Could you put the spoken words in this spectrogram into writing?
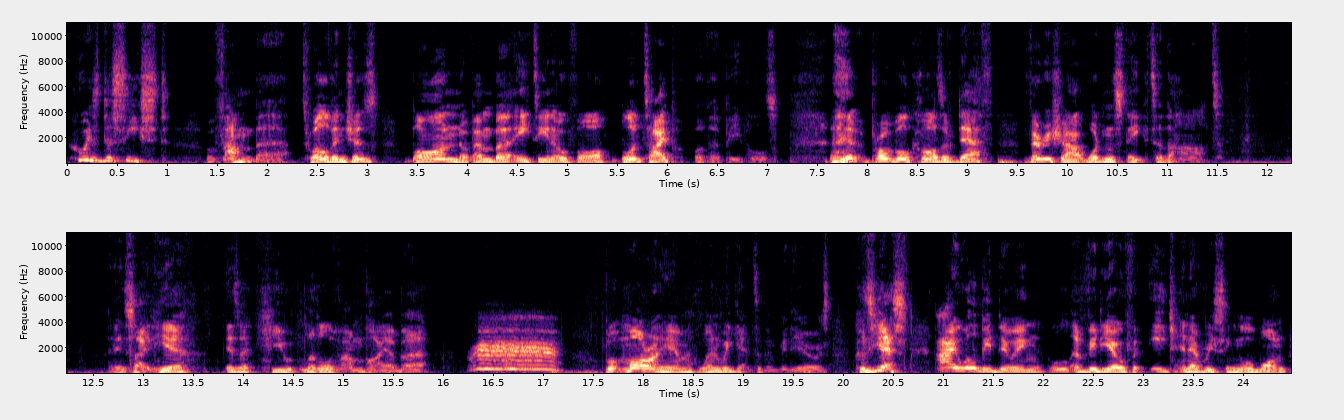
who is deceased. Vamber, 12 inches, born November 1804, blood type, other people's. Probable cause of death, very sharp wooden stake to the heart. And inside here is a cute little vampire bear. But more on him when we get to the videos. Because yes, I will be doing a video for each and every single one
